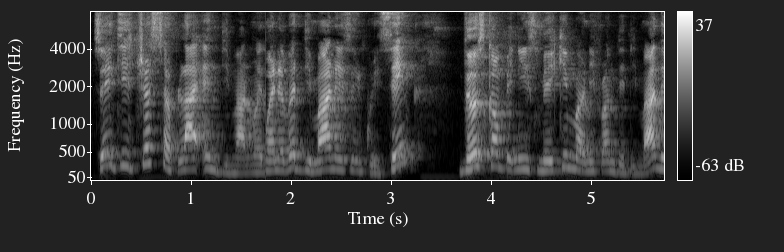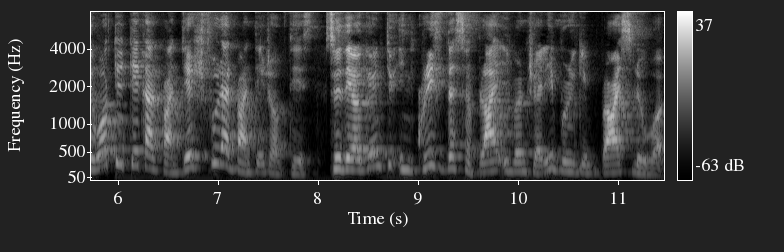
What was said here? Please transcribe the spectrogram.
So it is just supply and demand. Whenever demand is increasing, those companies making money from the demand, they want to take advantage, full advantage of this. So they are going to increase the supply eventually, bringing price lower.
